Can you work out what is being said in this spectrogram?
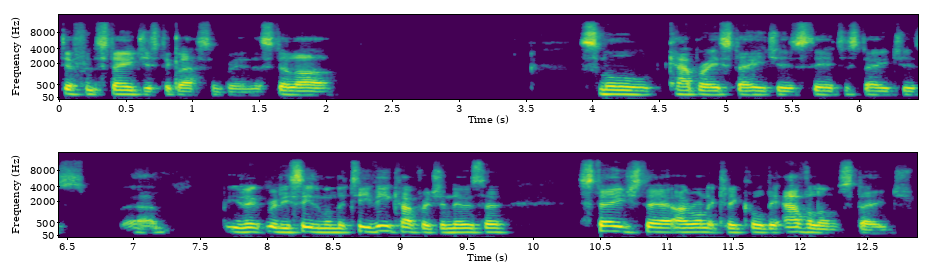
different stages to Glastonbury. And there still are small cabaret stages, theatre stages. Uh, you don't really see them on the TV coverage. And there was a stage there, ironically called the Avalon stage.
